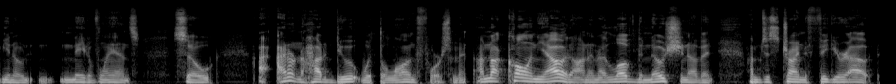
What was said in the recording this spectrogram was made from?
you know, native lands. So I, I don't know how to do it with the law enforcement. I'm not calling you out on it. I love the notion of it. I'm just trying to figure out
